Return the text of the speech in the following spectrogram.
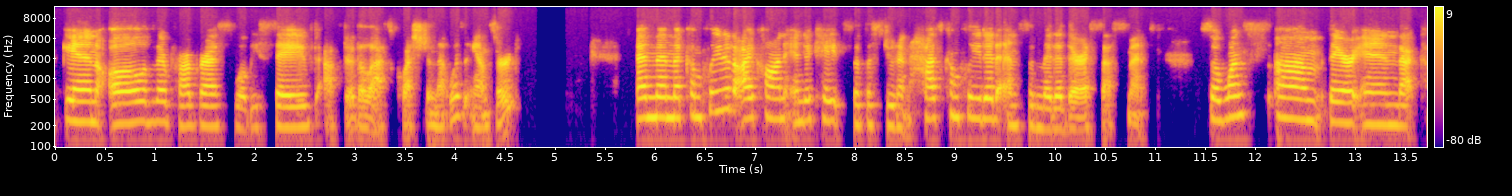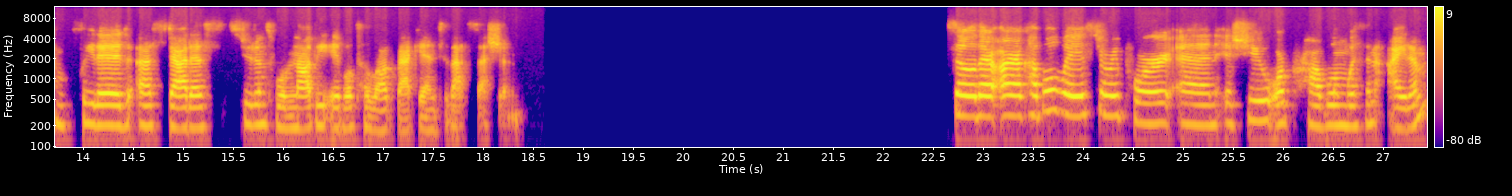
Again, all of their progress will be saved after the last question that was answered. And then the completed icon indicates that the student has completed and submitted their assessment. So once um, they're in that completed uh, status, students will not be able to log back into that session. So there are a couple ways to report an issue or problem with an item.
